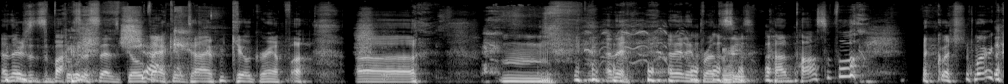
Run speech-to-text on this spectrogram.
and there's this box that says "Go Check. back in time, kill Grandpa." Uh, mm, and then and then in parentheses, "Con possible?" Question mark.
